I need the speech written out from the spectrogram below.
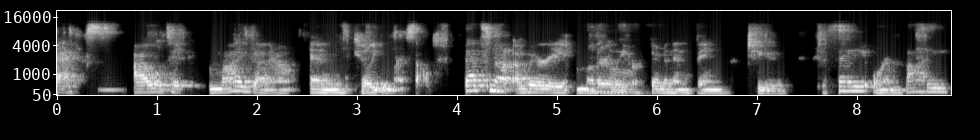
X, I will take my gun out and kill you myself. That's not a very motherly or feminine thing to to say or embody.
